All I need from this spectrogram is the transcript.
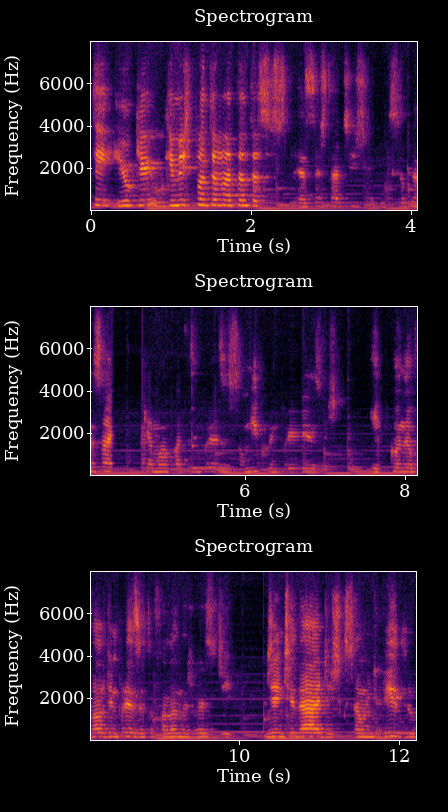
Sim, e o que, o que me espanta não é tanto essa, essa estatística, porque se eu pensar que a maior parte das empresas são microempresas, e quando eu falo de empresa, estou falando às vezes de de entidades que são indivíduos,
